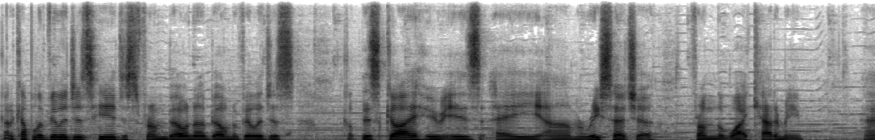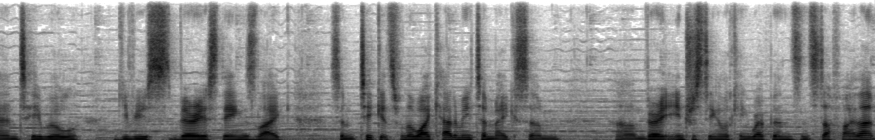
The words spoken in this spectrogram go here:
Got a couple of villages here just from Bherna, Bherna villages. Got this guy who is a um, researcher from the Wycademy, and he will give you various things like some tickets from the Wycademy to make some um, very interesting looking weapons and stuff like that.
